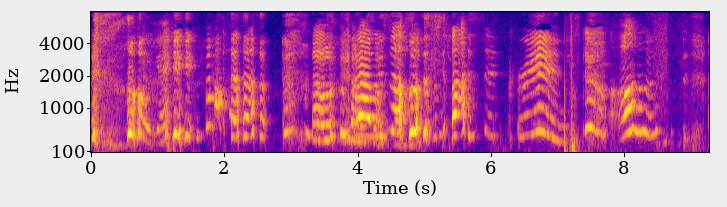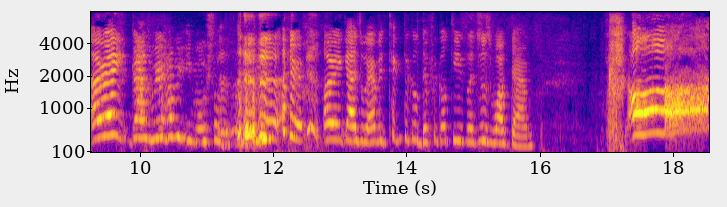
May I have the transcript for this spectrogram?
okay. That was, that was so sus and cringe. Oh. All right. Guys, we're having emotional difficulties. All right, guys, we're having technical difficulties. Let's just walk down. Oh!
